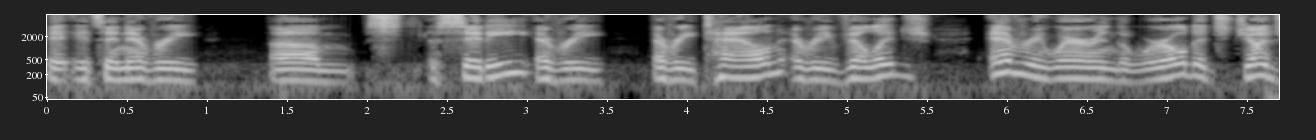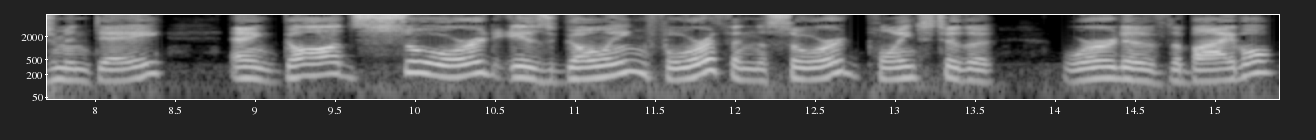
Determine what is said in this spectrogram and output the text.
It's in every, um, city, every, every town, every village, everywhere in the world. It's judgment day and God's sword is going forth and the sword points to the word of the Bible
